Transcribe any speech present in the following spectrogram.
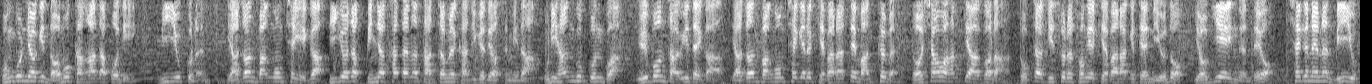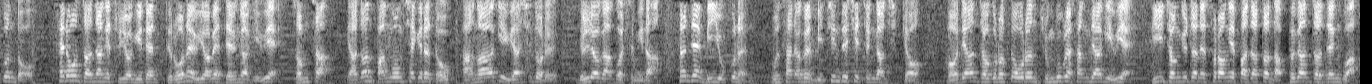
공군력이 너무 강하다 보니 미 육군은 야전 방공 체계가 비교적 빈약하다는 단점을 가지게 되었습니다. 우리 한국군과 일본 자위대가 야전 방공 체계를 개발할 때만큼은 러시아와 함께하거나 독자 기술을 통해 개발하게 된 이유도 여기에 있는데요. 최근에는 미 육군도 새로운 전장의 주역이 된 드론의 위협에 대응하기 위해 점차 야전 방공 체계를 더욱 강화하기 위한 시도를 늘려가고 있습니다. 현재 미 육군은 군사력을 미친 듯이 증강시켜 거대한 적으로 떠오른 중국을 상대하기 위해 비정규전의 수렁에 빠졌던 아프간 전쟁과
